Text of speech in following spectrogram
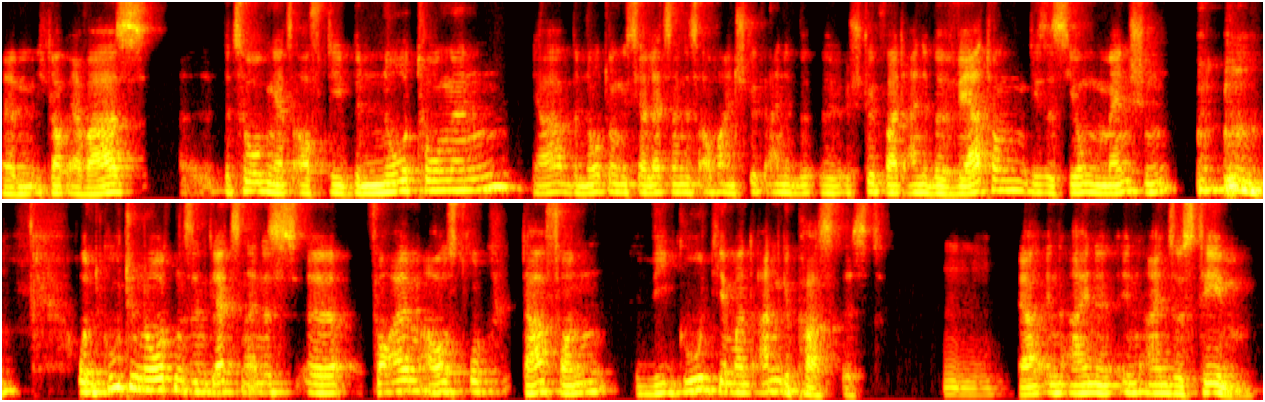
ähm, ich glaube, er war es, äh, bezogen jetzt auf die Benotungen. Ja, Benotung ist ja letztendlich auch ein Stück, eine, ein äh, Stück weit eine Bewertung dieses jungen Menschen. Und gute Noten sind letzten Endes äh, vor allem Ausdruck davon, wie gut jemand angepasst ist mhm. ja, in, eine, in ein System.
